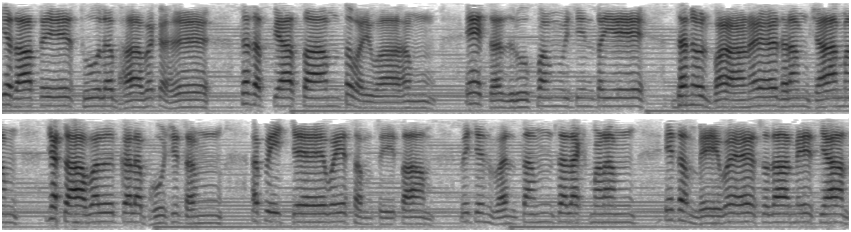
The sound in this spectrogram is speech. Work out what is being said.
यदा ते स्थूलभावकः तदप्यास्तां तवैवाहम्। एतद्रूपं विचिन्तये धनुर्बाणधरं श्यामं जटावल्कलभूषितम्। अपि च वयसं सीतां विचिन्वन्तं स लक्ष्मणम्। इदमेव सदा मे स्यान्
